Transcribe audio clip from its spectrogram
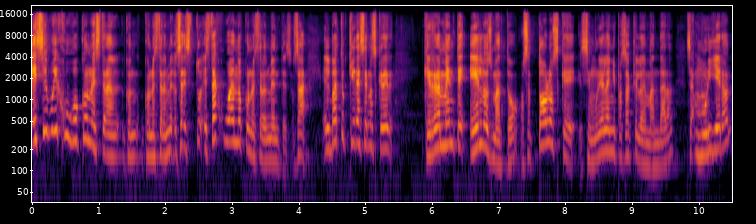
Ese güey jugó con, nuestra, con, con nuestras mentes. O sea, está jugando con nuestras mentes. O sea, el vato quiere hacernos creer que realmente él los mató. O sea, todos los que se murieron el año pasado que lo demandaron, o sea, murieron.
